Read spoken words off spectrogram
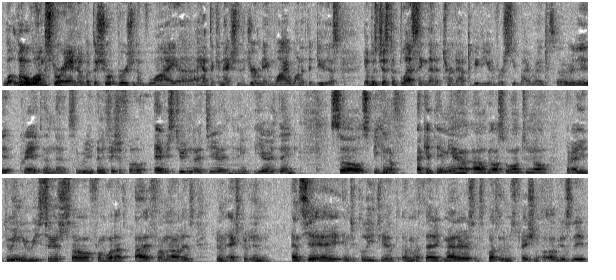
A little long story, I know, but the short version of why uh, I have the connection to Germany and why I wanted to do this. It was just a blessing that it turned out to be the University of Bayreuth. It's uh, really great and that's really beneficial for every student out here, I think- here, I think. So, speaking of academia, um, we also want to know what are you doing, your research. So, from what I've, I found out is you're an expert in NCAA, intercollegiate um, athletic matters, and sports administration, obviously.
